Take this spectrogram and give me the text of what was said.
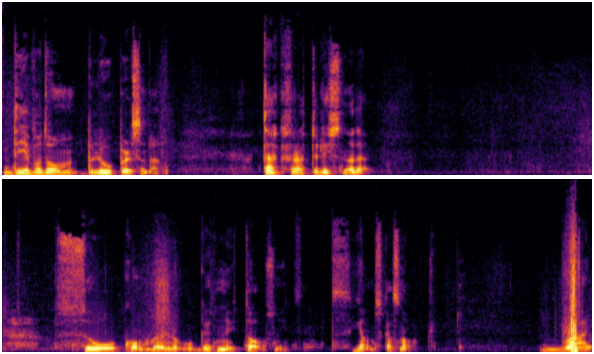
Det var de bloopersarna. Tack för att du lyssnade. Så kommer nog ett nytt avsnitt ganska snart. Bye!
